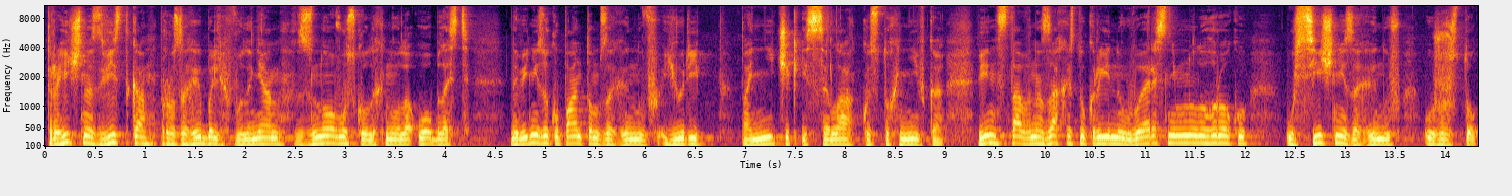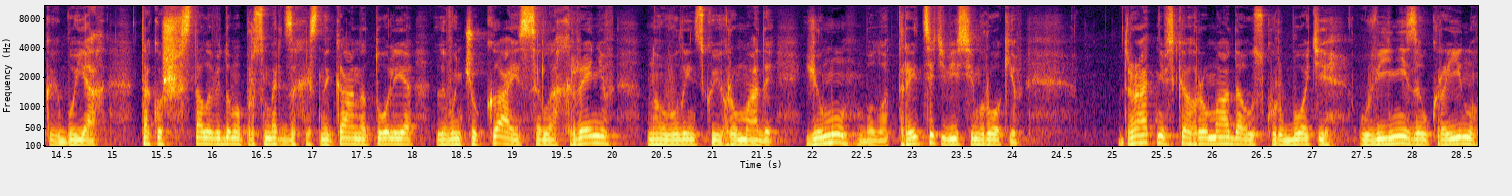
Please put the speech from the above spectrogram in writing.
Трагічна звістка про загибель волинян знову сколихнула область. На війні з окупантом загинув Юрій Панічик із села Костухнівка. Він став на захист України у вересні минулого року. У січні загинув у жорстоких боях. Також стало відомо про смерть захисника Анатолія Левончука із села Хренів Нововолинської громади. Йому було 38 років. Дратнівська громада у Скурботі. У війні за Україну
